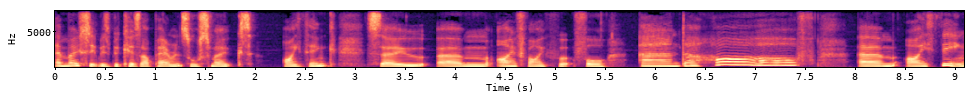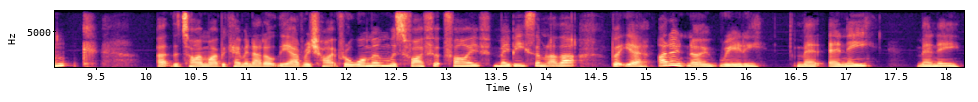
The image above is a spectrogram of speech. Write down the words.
and mostly it was because our parents all smoked, I think. So um, I'm five foot four and a half. Um, I think at the time I became an adult, the average height for a woman was five foot five, maybe something like that. But yeah, I don't know really any, many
